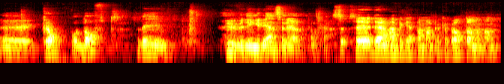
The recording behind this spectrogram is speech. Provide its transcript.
eh, kropp och doft. Så det är ju huvudingrediensen i öl kan man säga. Så, så det är de här begreppen man brukar prata om när man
